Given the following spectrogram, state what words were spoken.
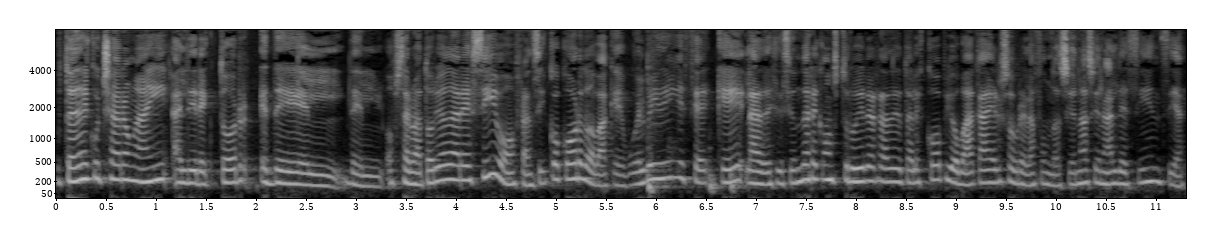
Ustedes escucharon ahí al director del, del, Observatorio de Arecibo, Francisco Córdoba, que vuelve y dice que la decisión de reconstruir el radiotelescopio va a caer sobre la Fundación Nacional de Ciencias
